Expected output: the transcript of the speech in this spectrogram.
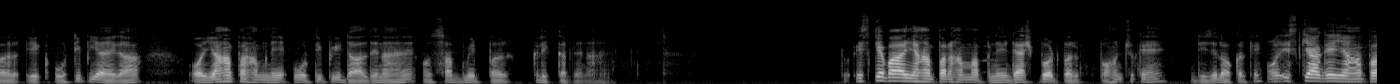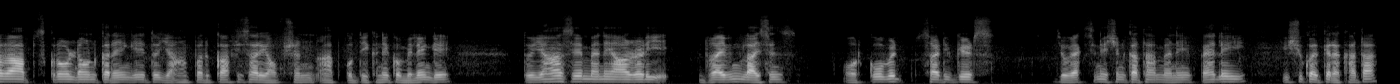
पर एक ओटीपी आएगा और यहाँ पर हमने ओटीपी डाल देना है और सबमिट पर क्लिक कर देना है। तो इसके बाद यहाँ पर हम अपने डैशबोर्ड पर पहुँच चुके हैं। डिजी लॉकर के और इसके आगे यहाँ पर आप स्क्रॉल डाउन करेंगे तो यहाँ पर काफ़ी सारे ऑप्शन आपको देखने को मिलेंगे। तो यहाँ से मैंने ऑलरेडी ड्राइविंग लाइसेंस और कोविड सर्टिफिकेट्स जो वैक्सीनेशन का था, मैंने पहले ही इशू करके रखा था।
